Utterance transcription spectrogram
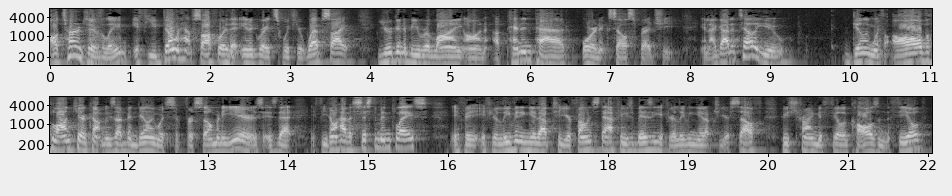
Alternatively, if you don't have software that integrates with your website, you're going to be relying on a pen and pad or an Excel spreadsheet. And I got to tell you, dealing with all the lawn care companies I've been dealing with for so many years is that if you don't have a system in place, if, it, if you're leaving it up to your phone staff who's busy, if you're leaving it up to yourself who's trying to field calls in the field,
